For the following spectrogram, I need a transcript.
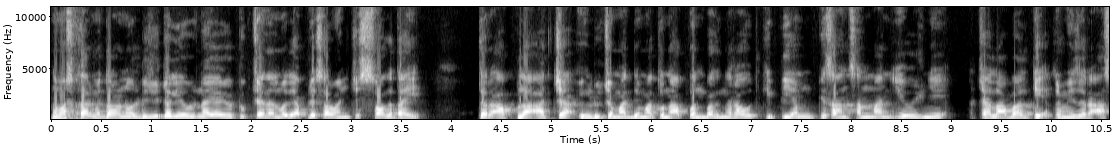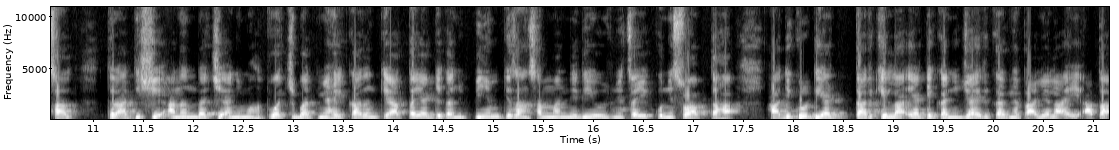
नमस्कार मित्रांनो डिजिटल योजना या युट्यूब चॅनलमध्ये आपले सर्वांचे स्वागत आहे. तर आपला आजच्या व्हिडिओच्या माध्यमातून आपण बघणार आहोत की पीएम किसान सन्मान योजनेच्या लाभार्थी तुम्ही जर असाल तर अतिशय आनंदाची आणि महत्वाची बातमी आहे. कारण की आता या ठिकाणी पीएम किसान सन्मान निधी योजनेचा एकोणीसवा हप्ता हा अधिकृत या तारखेला या ठिकाणी जाहीर करण्यात आलेला आहे. आता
